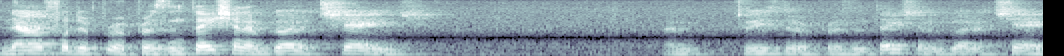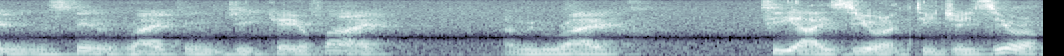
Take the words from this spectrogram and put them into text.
now for the representation, I'm going to change. And to the representation, I'm going to change, instead of writing gk of i, I will write ti0 and tj0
